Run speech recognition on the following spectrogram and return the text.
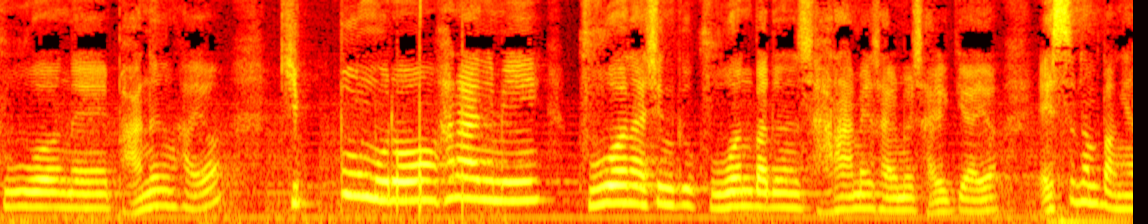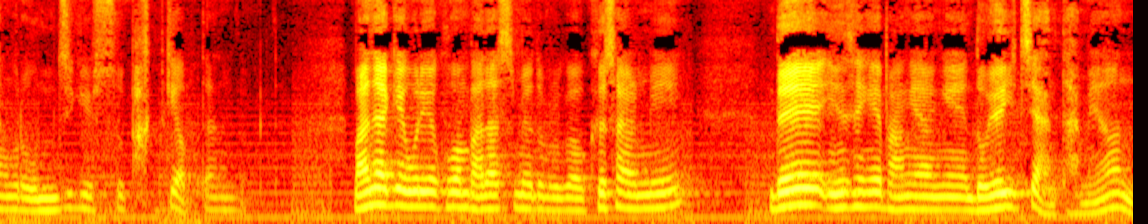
구원에 반응하여 기쁨으로 하나님이 구원하신 그 구원받은 사람의 삶을 살기 위하여 애쓰는 방향으로 움직일 수밖에 없다는 겁니다. 만약에 우리가 구원받았음에도 불구하고 그 삶이 내 인생의 방향에 놓여 있지 않다면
